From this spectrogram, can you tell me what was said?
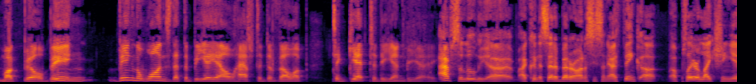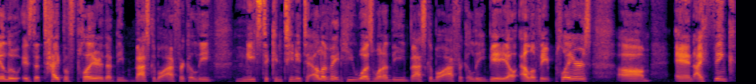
Mukbil, being being the ones that the BAL has to develop to get to the NBA. Absolutely. Uh, I couldn't have said it better, honestly, Sonny. I think uh, a player like Chinyelu is the type of player that the Basketball Africa League needs to continue to elevate. He was one of the Basketball Africa League BAL Elevate players. Um, and I think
